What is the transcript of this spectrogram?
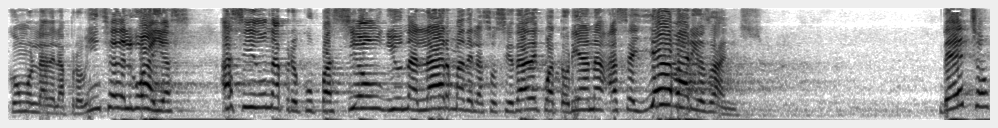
como la de la provincia del Guayas, ha sido una preocupación y una alarma de la sociedad ecuatoriana hace ya varios años. De hecho,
